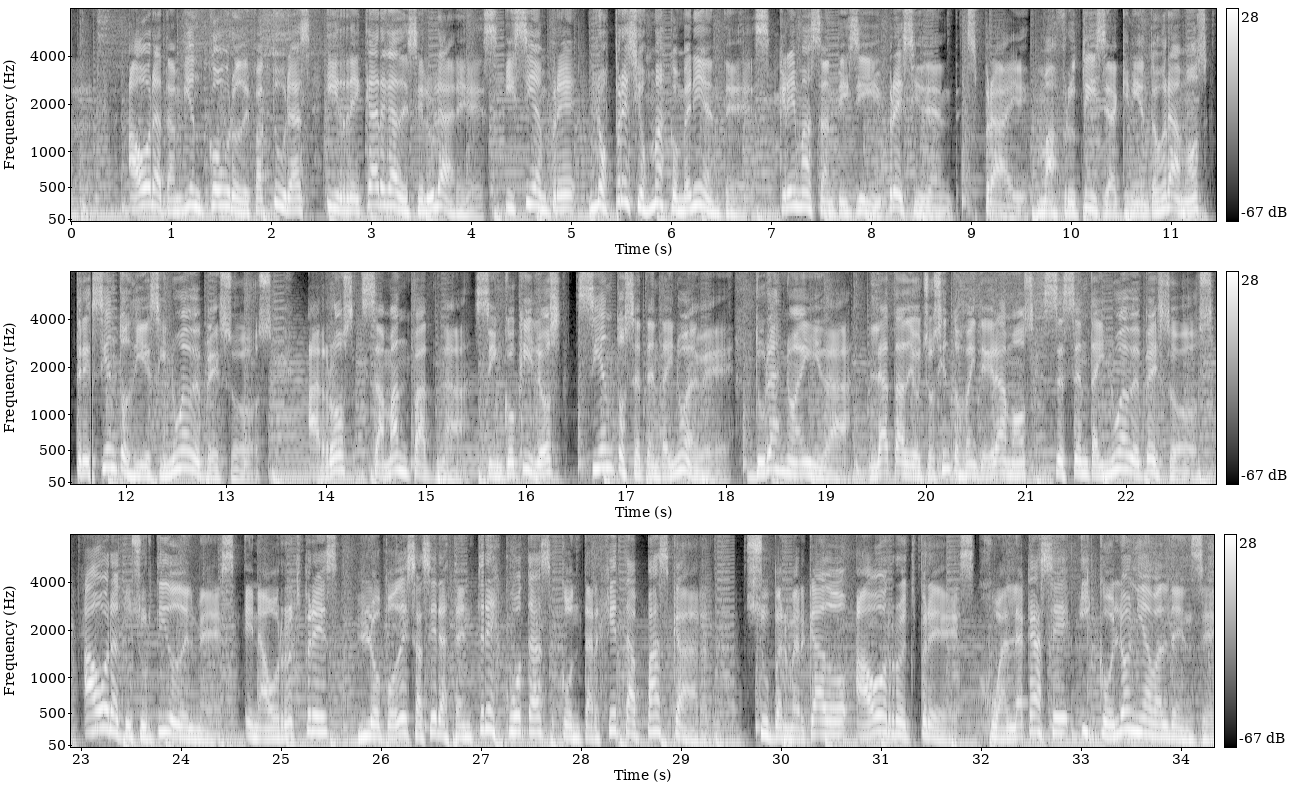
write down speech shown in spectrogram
Ahora también cobro de facturas y recarga de celulares. Y siempre los precios más convenientes. Crema Santilly President Spray más frutilla 500 gramos, 319 pesos. Arroz Saman Patna, 5 kilos, 179. Durazno Aida, lata de 820 gramos, 69 pesos. Ahora tu surtido del mes en Ahorro Express lo podés hacer hasta en tres cuotas con tarjeta Passcard. Supermercado Ahorro Express, Juan Lacase y Colonia Valdense.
